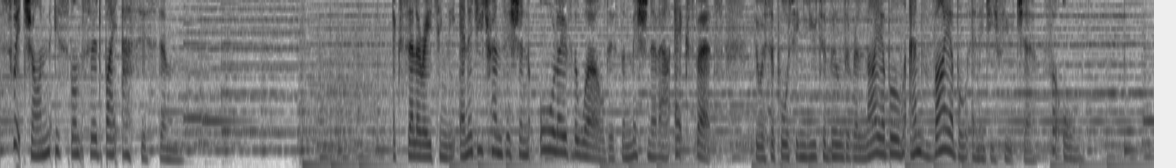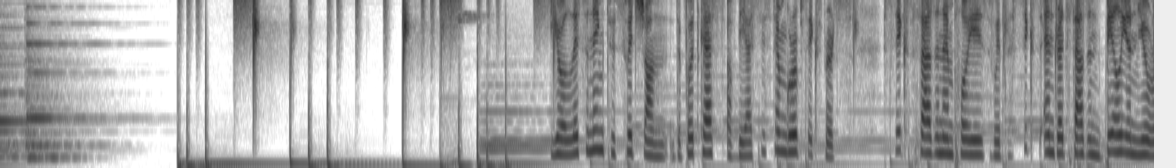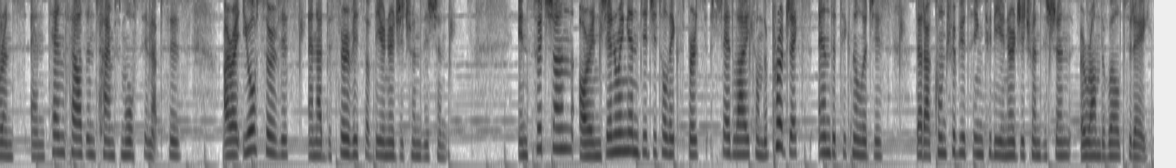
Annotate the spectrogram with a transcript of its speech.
Switch On is sponsored by Assystem. Accelerating the energy transition all over the world is the mission of our experts, who are supporting you to build a reliable and viable energy future for all. You're listening to Switch On, the podcast of the Assystem Group's experts. 6,000 employees with 600,000 billion neurons and 10,000 times more synapses are at your service and at the service of the energy transition. In On, our engineering and digital experts shed light on the projects and the technologies that are contributing to the energy transition around the world today.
